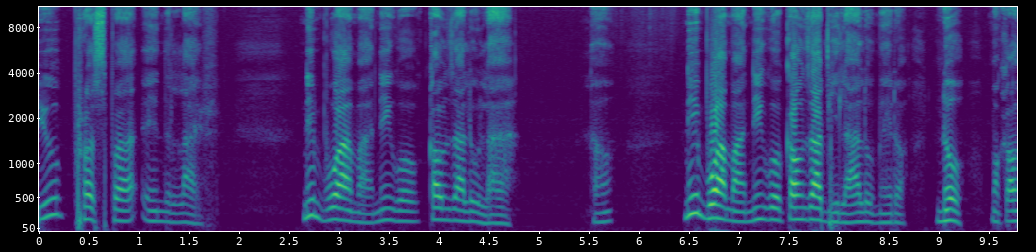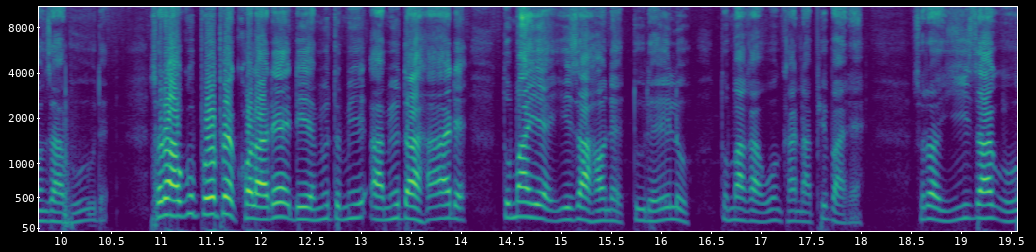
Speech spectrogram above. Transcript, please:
you prosper in the life နင့်ဘဝမှာနင့်ကိုကောင်းစားလို့လားနော်နင့်ဘဝမှာနင့်ကိုကောင်းစားပြီလားလို့မဲတော့ no မကောင်းစားဘူးတဲ့ဆိုတော့အခု prophet ခေါ်လာတဲ့ဒီအမျိုးသမီးအမျိုးသားဟာတဲ့သူမရဲ့ရေးစားဟောင်းနဲ့တူတယ်လို့ သူမကဝန်ခံတာဖြစ်ပါတယ်ဆိုတော့ရေးစားကို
